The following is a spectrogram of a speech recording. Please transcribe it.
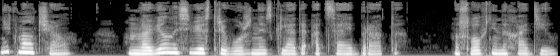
Ник молчал. Он ловил на себе встревоженные взгляды отца и брата, но слов не находил.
